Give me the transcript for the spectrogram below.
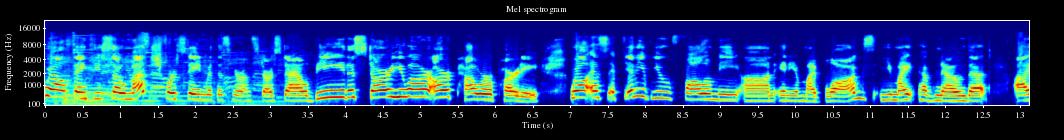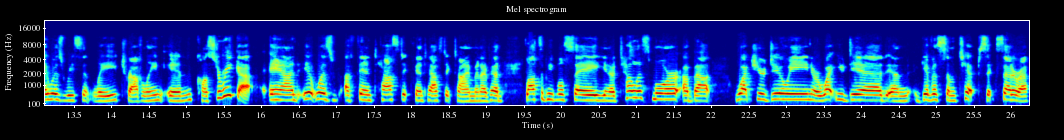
Well, thank you so much for staying with us here on Star Style. Be the star you are, our power party. Well, as if any of you follow me on any of my blogs, you might have known that I was recently traveling in Costa Rica and it was a fantastic, fantastic time. And I've had lots of people say, you know, tell us more about what you're doing or what you did and give us some tips, etc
